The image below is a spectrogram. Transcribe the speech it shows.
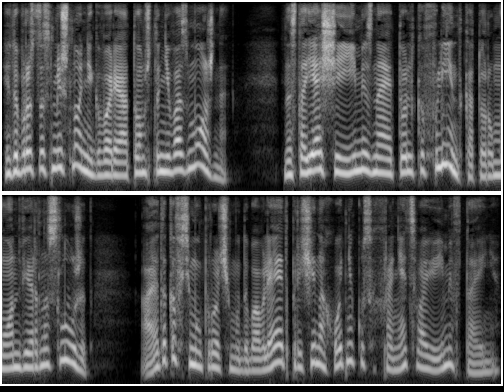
Это просто смешно, не говоря о том, что невозможно. Настоящее имя знает только Флинт, которому он верно служит, а это, ко всему прочему, добавляет причин охотнику сохранять свое имя в тайне.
